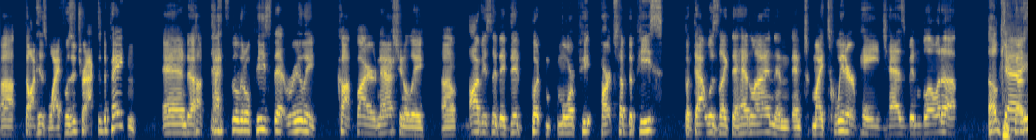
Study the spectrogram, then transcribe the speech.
uh, thought his wife was attracted to Peyton, and uh, that's the little piece that really caught fire nationally. Um, obviously, they did put more p- parts of the piece, but that was like the headline, and and t- my Twitter page has been blowing up Okay.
